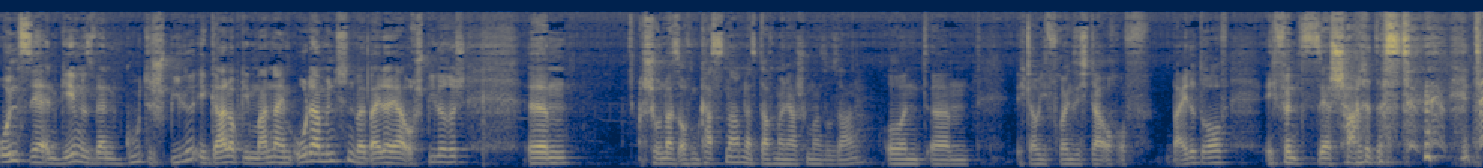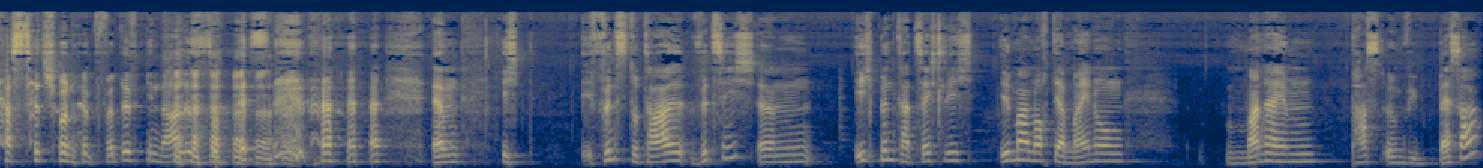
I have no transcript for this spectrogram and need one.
uns sehr entgegen, es werden gute Spiele, egal ob gegen Mannheim oder München, weil beide ja auch spielerisch ähm, schon was auf dem Kasten haben, das darf man ja schon mal so sagen. Und ähm, ich glaube, die freuen sich da auch auf beide drauf. Ich finde es sehr schade, dass, dass das schon im Viertelfinale so ist. ähm, ich ich finde es total witzig. Ähm, ich bin tatsächlich immer noch der Meinung, Mannheim passt irgendwie besser.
